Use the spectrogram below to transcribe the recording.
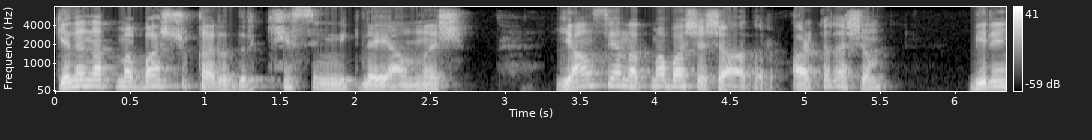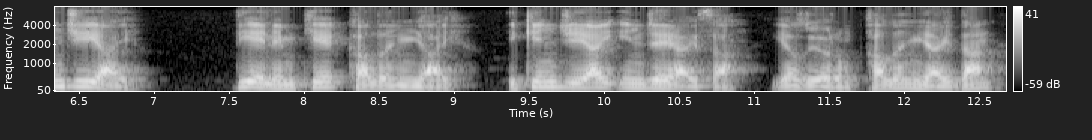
Gelen atma baş yukarıdır. Kesinlikle yanlış. Yansıyan atma baş aşağıdır. Arkadaşım birinci yay diyelim ki kalın yay. İkinci yay ince yaysa yazıyorum. Kalın yaydan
